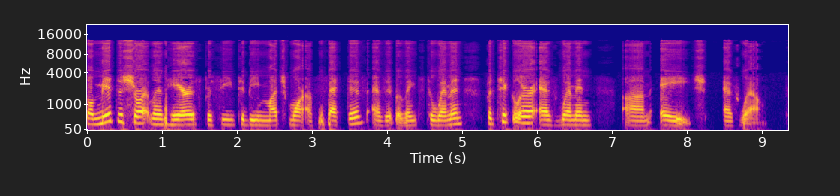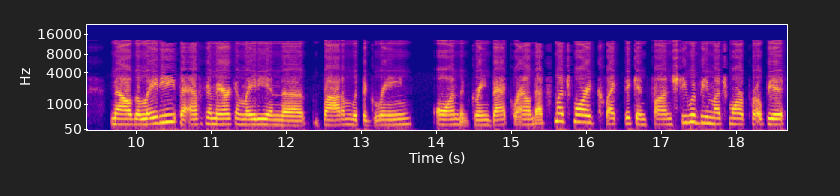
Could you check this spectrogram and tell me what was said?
So mid to short length hair is perceived to be much more effective as it relates to women, particular as women um, age as well. Now the lady, the African American lady in the bottom with the green, on the green background. That's much more eclectic and fun. She would be much more appropriate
